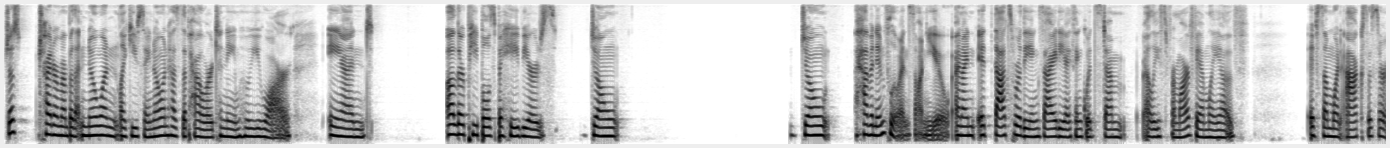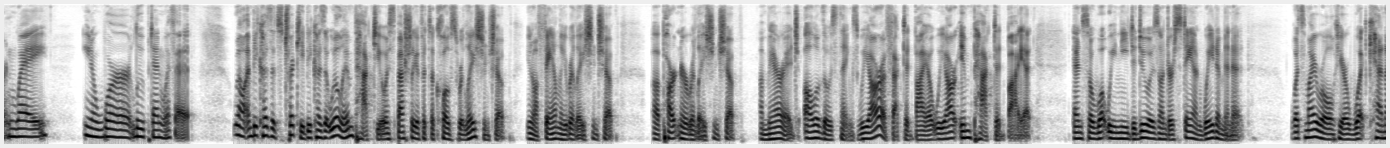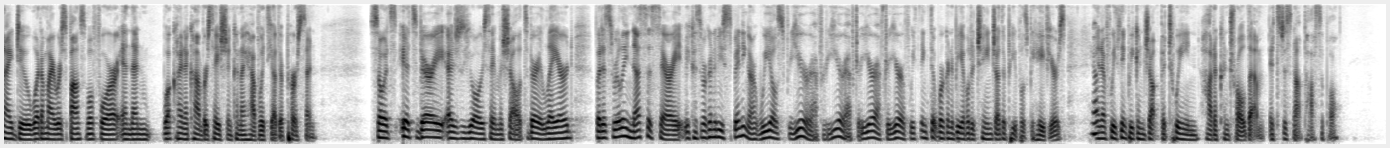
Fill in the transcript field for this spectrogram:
just try to remember that no one like you say no one has the power to name who you are and other people's behaviors don't don't have an influence on you. And i it that's where the anxiety i think would stem at least from our family of if someone acts a certain way you know we're looped in with it. Well and because it's tricky because it will impact you especially if it's a close relationship you know a family relationship a partner relationship a marriage, all of those things. We are affected by it, we are impacted by it. And so, what we need to do is understand wait a minute, what's my role here? What can I do? What am I responsible for? And then, what kind of conversation can I have with the other person? So it's it's very, as you always say, Michelle, it's very layered, but it's really necessary because we're going to be spinning our wheels for year after year after year after year if we think that we're going to be able to change other people's behaviors, Yep. and if we think we can jump between how to control them, it's just not possible.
